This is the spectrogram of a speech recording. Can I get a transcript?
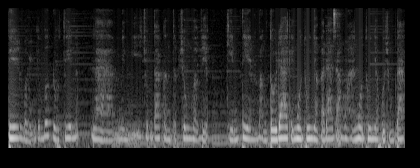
tiên và những cái bước đầu tiên á, là mình nghĩ chúng ta cần tập trung vào việc kiếm tiền bằng tối đa cái nguồn thu nhập và đa dạng hóa nguồn thu nhập của chúng ta.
